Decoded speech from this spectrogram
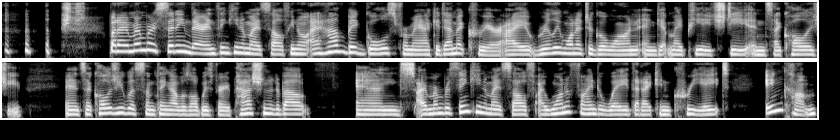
but I remember sitting there and thinking to myself, you know, I have big goals for my academic career. I really wanted to go on and get my PhD in psychology. And psychology was something I was always very passionate about. And I remember thinking to myself, I want to find a way that I can create income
